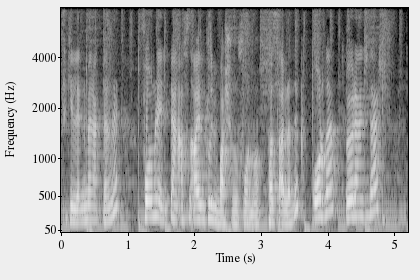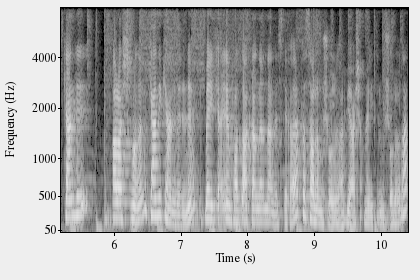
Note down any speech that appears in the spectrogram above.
fikirlerini, meraklarını formüle edip yani aslında ayrıntılı bir başvuru formu tasarladık. Orada öğrenciler kendi araştırmalarını kendi kendilerine belki en fazla akranlarından destek alarak tasarlamış oluyorlar. Bir aşamaya getirmiş oluyorlar.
